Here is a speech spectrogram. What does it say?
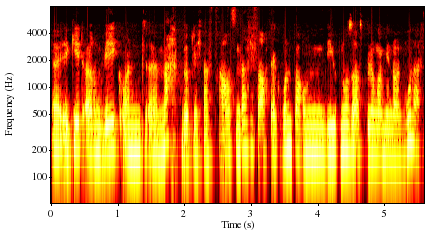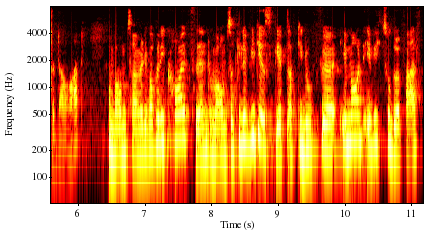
Äh, ihr geht euren Weg und äh, macht wirklich was draus. Und das ist auch der Grund, warum die Hypnoseausbildung bei mir neun Monate dauert und warum zweimal die Woche die Calls sind und warum es so viele Videos gibt, auf die du für immer und ewig Zugriff hast.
